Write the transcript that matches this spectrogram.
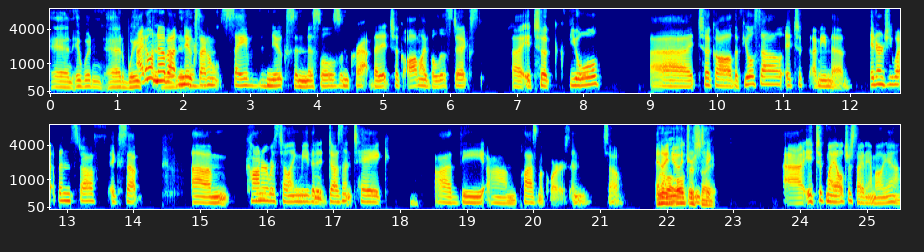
And it wouldn't add weight. I don't know about anything. nukes. I don't save the nukes and missiles and crap, but it took all my ballistics. Uh, it took fuel. Uh, it took all the fuel cell. It took, I mean, the energy weapon stuff. Except, um, Connor was telling me that it doesn't take uh, the um, plasma cores, and so and I knew it didn't take. Uh, it took my Ultracite ammo, yeah.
